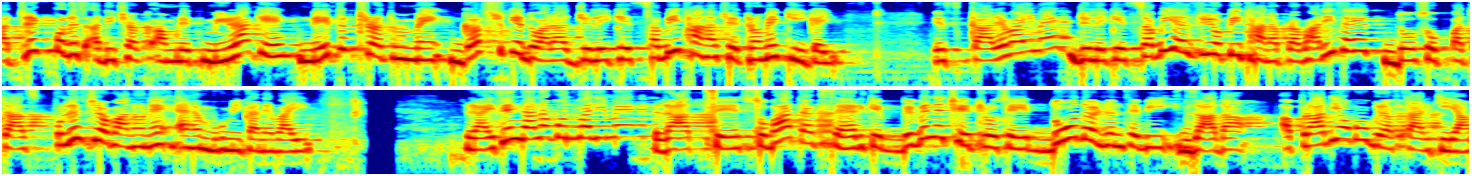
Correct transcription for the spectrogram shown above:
अतिरिक्त पुलिस अधीक्षक अमृत मीणा के नेतृत्व में गश्त के द्वारा ज़िले के सभी थाना क्षेत्रों में की गई। इस कार्रवाई में ज़िले के सभी एसडीओपी थाना प्रभारी सहित 250 पुलिस जवानों ने अहम भूमिका निभाई। रायसेन थाना कोतवाली में रात से सुबह तक शहर के विभिन्न क्षेत्रों से दो दर्जन से भी ज़्यादा अपराधियों को गिरफ़्तार किया,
